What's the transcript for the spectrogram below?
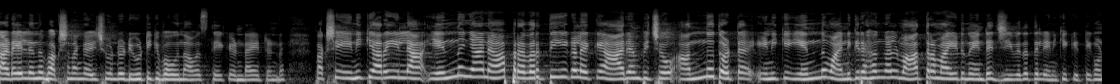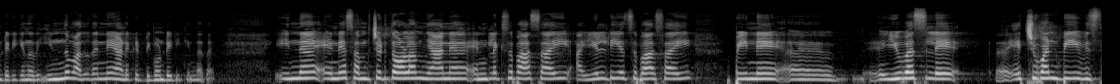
കടയിൽ നിന്ന് ഭക്ഷണം കഴിച്ചുകൊണ്ട് ഡ്യൂട്ടിക്ക് പോകുന്ന അവസ്ഥയൊക്കെ ഉണ്ടായിട്ടുണ്ട്. പക്ഷേ എനിക്കറിയില്ല എന്ന് ഞാൻ ആ പ്രവൃത്തികളൊക്കെ ആരംഭിച്ചോ അന്ന് തൊട്ട് എനിക്ക് എന്നും അനുഗ്രഹങ്ങൾ മാത്രമായിരുന്നു എന്റെ ജീവിതത്തിൽ എനിക്ക് കിട്ടിക്കൊണ്ടിരിക്കുന്നത്. ഇന്നും അതുതന്നെയാണ് കിട്ടിക്കൊണ്ടിരിക്കുന്നത്. ഇന്ന് എന്നെ സംബന്ധിച്ചിടത്തോളം ഞാൻ എൻഗ്ലക്സ് പാസ്സായി ഐ എൽ ഡി എസ് പാസ്സായി പിന്നെ യു എസിലെ എച്ച് വൺ ബി വിസ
